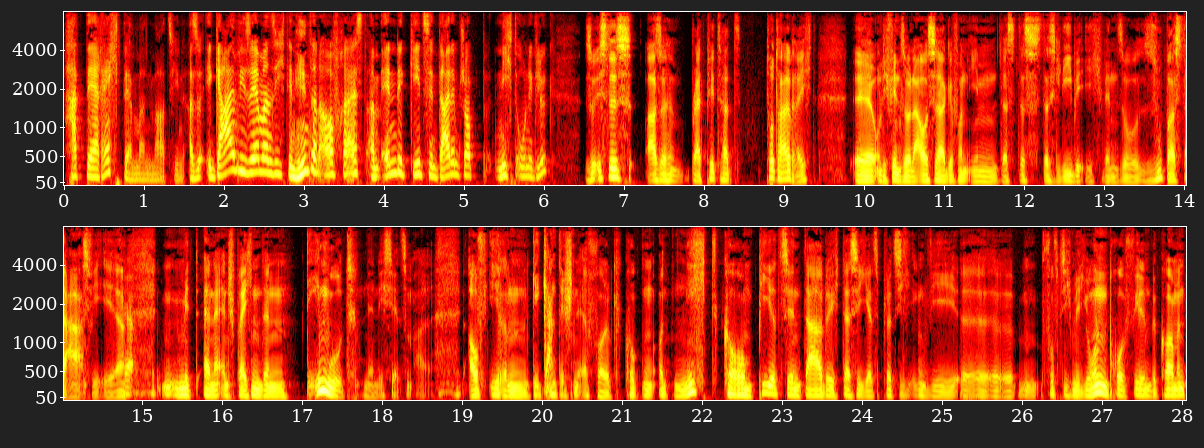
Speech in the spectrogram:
Hat der recht, der Mann Martin? Also egal wie sehr man sich den Hintern aufreißt, am Ende geht's in deinem Job nicht ohne Glück? So ist es. Also Brad Pitt hat total recht. Äh, und ich finde so eine Aussage von ihm, das, das, das liebe ich, wenn so Superstars wie er ja. mit einer entsprechenden Demut, nenne ich es jetzt mal, auf ihren gigantischen Erfolg gucken und nicht korrumpiert sind dadurch, dass sie jetzt plötzlich irgendwie äh, 50 Millionen pro Film bekommen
